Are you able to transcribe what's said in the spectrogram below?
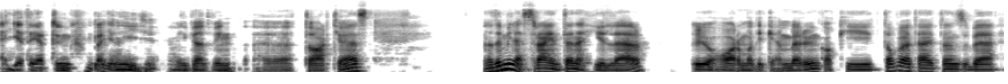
egyetértünk. Legyen így, hogy Godwin tartja ezt. Na de mi lesz Ryan Tenehill-lel? Ő a harmadik emberünk, aki tavaly a Titansbe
